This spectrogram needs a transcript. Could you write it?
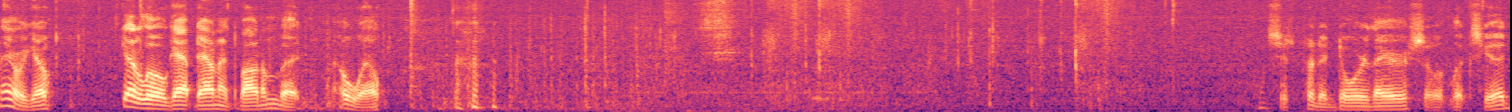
There we go. It's got a little gap down at the bottom, but oh well. Let's just put a door there so it looks good.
